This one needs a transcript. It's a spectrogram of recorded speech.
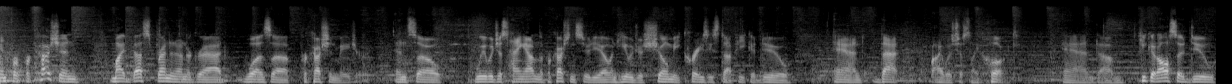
And for percussion, my best friend in undergrad was a percussion major. And so we would just hang out in the percussion studio and he would just show me crazy stuff he could do. And that, I was just like hooked. And um, he could also do,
